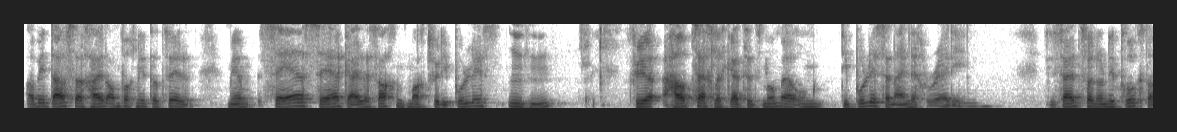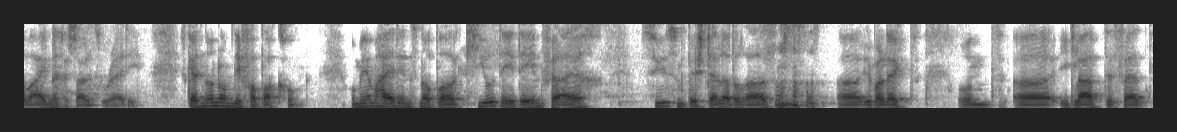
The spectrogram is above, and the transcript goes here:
Aber ich darf es euch heute einfach nicht erzählen. Wir haben sehr, sehr geile Sachen gemacht für die Bullies. Mhm. Für, hauptsächlich geht es jetzt nur mehr um, die Bullies sind eigentlich ready. Sie sind zwar noch nicht gedruckt, aber eigentlich ist alles ready. Es geht nur noch um die Verpackung. Und wir haben heute uns noch ein paar cute Ideen für euch süßen Besteller da draußen äh, überlegt. Und äh, ich glaube, das wird.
